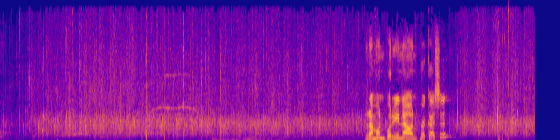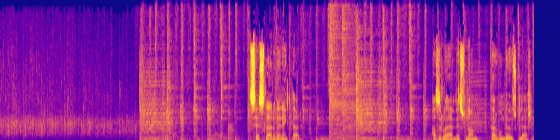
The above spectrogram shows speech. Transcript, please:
Ramon Porina on percussion. Sesler ve Renkler Hazırlayan ve sunan Ferhunde Özgüler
